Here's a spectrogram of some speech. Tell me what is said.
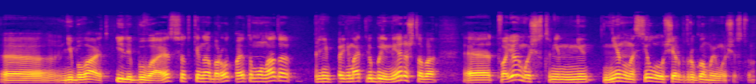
э, не бывает или бывает все-таки наоборот. Поэтому надо принимать любые меры, чтобы э, твое имущество не, не, не наносило ущерб другому имуществу.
